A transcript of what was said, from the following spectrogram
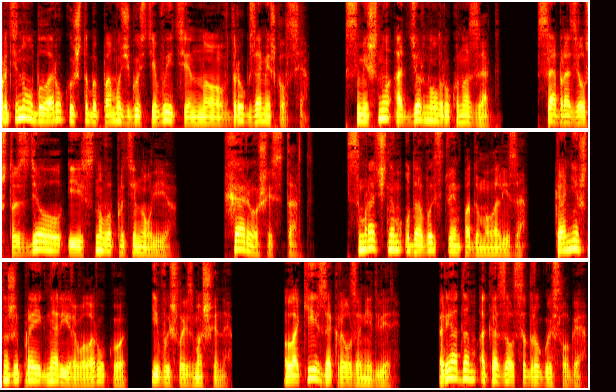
Протянул было руку, чтобы помочь гости выйти, но вдруг замешкался смешно отдернул руку назад, сообразил, что сделал, и снова протянул ее. Хороший старт. С мрачным удовольствием подумала Лиза. Конечно же, проигнорировала руку и вышла из машины. Лакей закрыл за ней дверь. Рядом оказался другой слуга.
